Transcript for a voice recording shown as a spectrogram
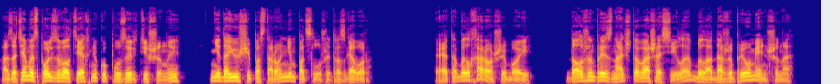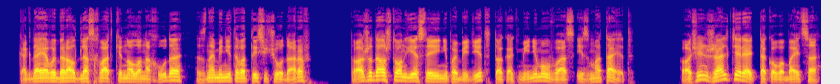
а затем использовал технику пузырь тишины, не дающий посторонним подслушать разговор. «Это был хороший бой. Должен признать, что ваша сила была даже преуменьшена. Когда я выбирал для схватки Нолана Худа, знаменитого «Тысячу ударов», то ожидал, что он, если и не победит, то как минимум вас измотает. Очень жаль терять такого бойца.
